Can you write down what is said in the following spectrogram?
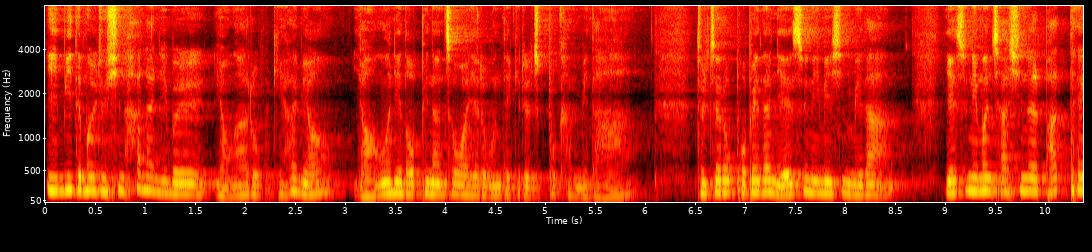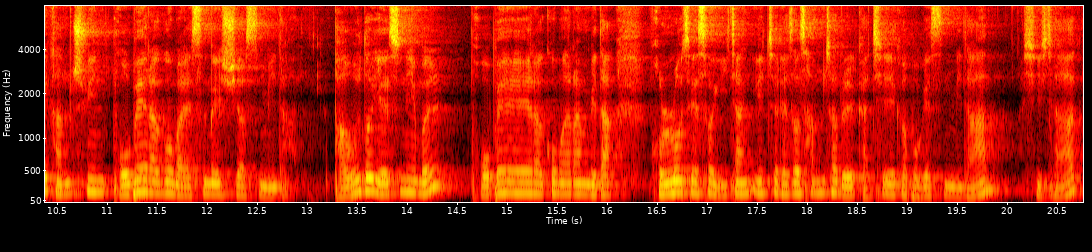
이 믿음을 주신 하나님을 영화롭게 하며 영원히 높이는 저와 여러분 되기를 축복합니다. 둘째로 보배는 예수님이십니다. 예수님은 자신을 밭에 감추인 보배라고 말씀해 주셨습니다. 바울도 예수님을 보배라고 말합니다. 골로새서 2장 1절에서 3절을 같이 읽어 보겠습니다. 시작.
